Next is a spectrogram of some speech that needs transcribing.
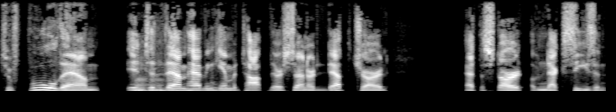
to fool them into mm-hmm. them having him atop their center depth chart at the start of next season.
